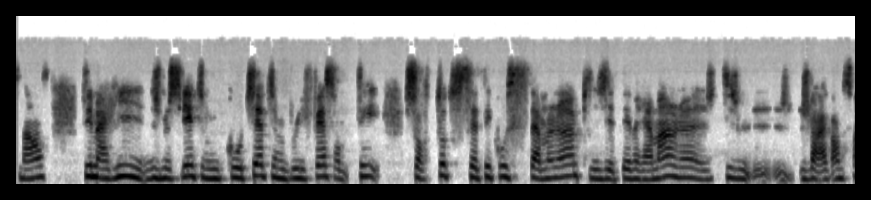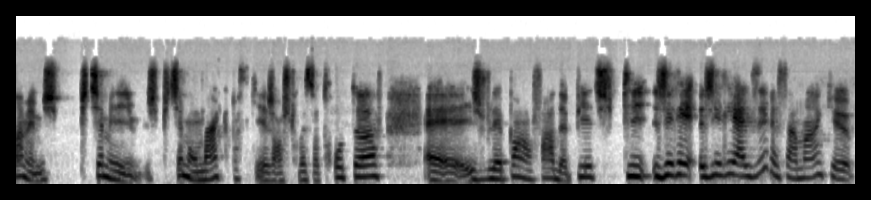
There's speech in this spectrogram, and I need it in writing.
finance. Tu sais, Marie, je me souviens, tu me coachais, tu me briefais sur, sur tout cet écosystème-là. Puis j'étais vraiment, là, je, le raconte souvent, mais je pitchais, mais je mon Mac parce que genre, je trouvais ça trop tough. Euh, je voulais pas en faire de pitch. Puis j'ai réalisé récemment que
